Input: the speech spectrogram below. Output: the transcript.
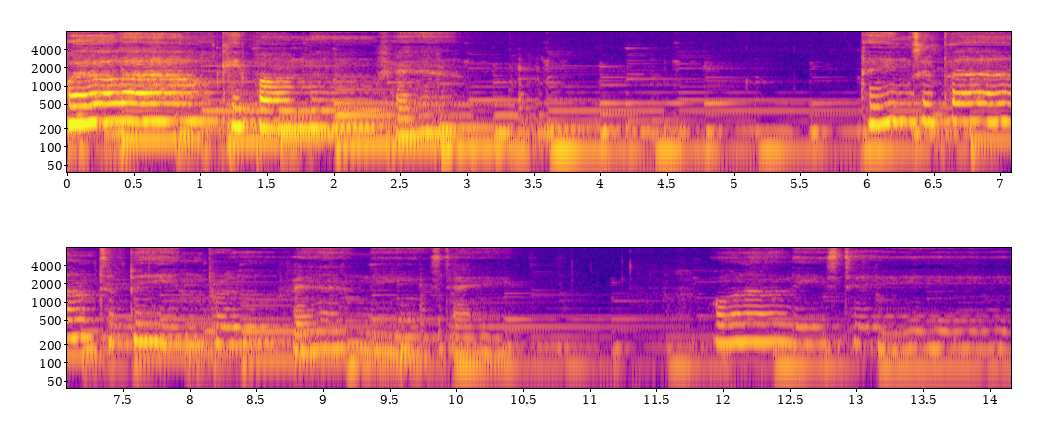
Well, I'll keep on moving. Things are bound to be improving these days. One of these days.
